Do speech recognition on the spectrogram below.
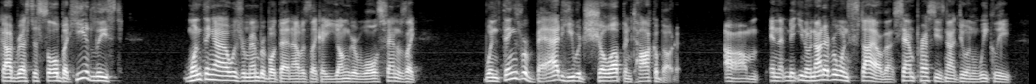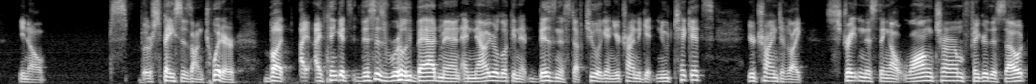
God rest his soul. But he at least one thing I always remember about that, and I was like a younger Wolves fan, was like when things were bad, he would show up and talk about it. Um, and you know, not everyone's style. That Sam Presti's not doing weekly, you know, sp- or spaces on Twitter. But I, I think it's this is really bad, man. And now you're looking at business stuff too. Again, you're trying to get new tickets. You're trying to like straighten this thing out long term, figure this out.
